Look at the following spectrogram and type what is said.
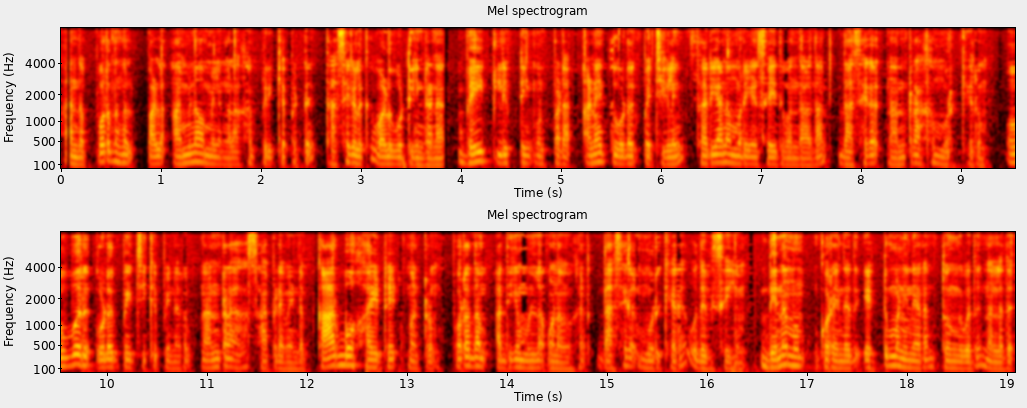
அந்த புரதங்கள் பல அமினோ அமிலங்களாக பிரிக்கப்பட்டு தசைகளுக்கு வலுவூட்டுகின்றன. வெயிட் லிஃப்டிங் உட்பட அனைத்து உடற்பயிற்சிகளையும் சரியான முறையில் செய்து வந்தால்தான் தசைகள் நன்றாக முறுக்கேறும். ஒவ்வொரு உடற்பயிற்சிக்கு பின்னரும் நன்றாக சாப்பிட வேண்டும். கார்போஹைட்ரேட் மற்றும் புரதம் அதிகமுள்ள உணவுகள் தசைகள் முறுக்கேற உதவி செய்யும். தினமும் குறைந்தது எட்டு மணி நேரம் தூங்குவது நல்லது.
